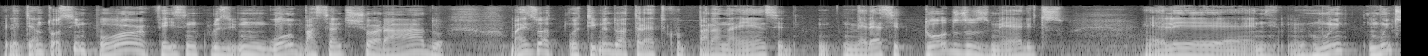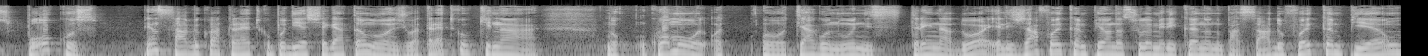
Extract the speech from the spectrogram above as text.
Ele tentou se impor, fez inclusive um gol bastante chorado, mas o, o time do Atlético Paranaense merece todos os méritos. Ele muito, muitos poucos pensavam que o Atlético podia chegar tão longe. O Atlético que na no, como o Thiago Nunes, treinador, ele já foi campeão da Sul-Americana no passado, foi campeão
